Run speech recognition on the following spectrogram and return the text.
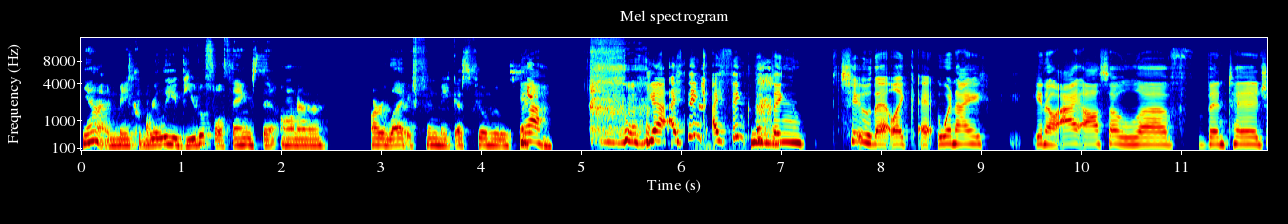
yeah, and make really beautiful things that honor our life and make us feel really special. Yeah. yeah, I think I think the thing too that like eh, when I you know, I also love vintage,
